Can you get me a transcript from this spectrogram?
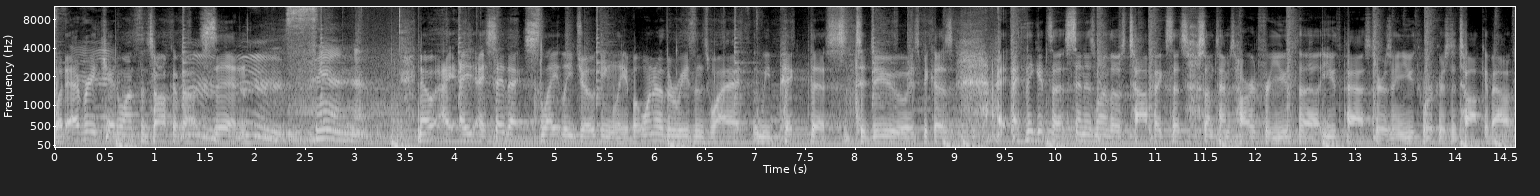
What every kid wants to talk about, sin. Sin. Now, I, I, say that slightly jokingly, but one of the reasons why we picked this to do is because I, I think it's a, sin is one of those topics that's sometimes hard for youth uh, youth pastors and youth workers to talk about.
